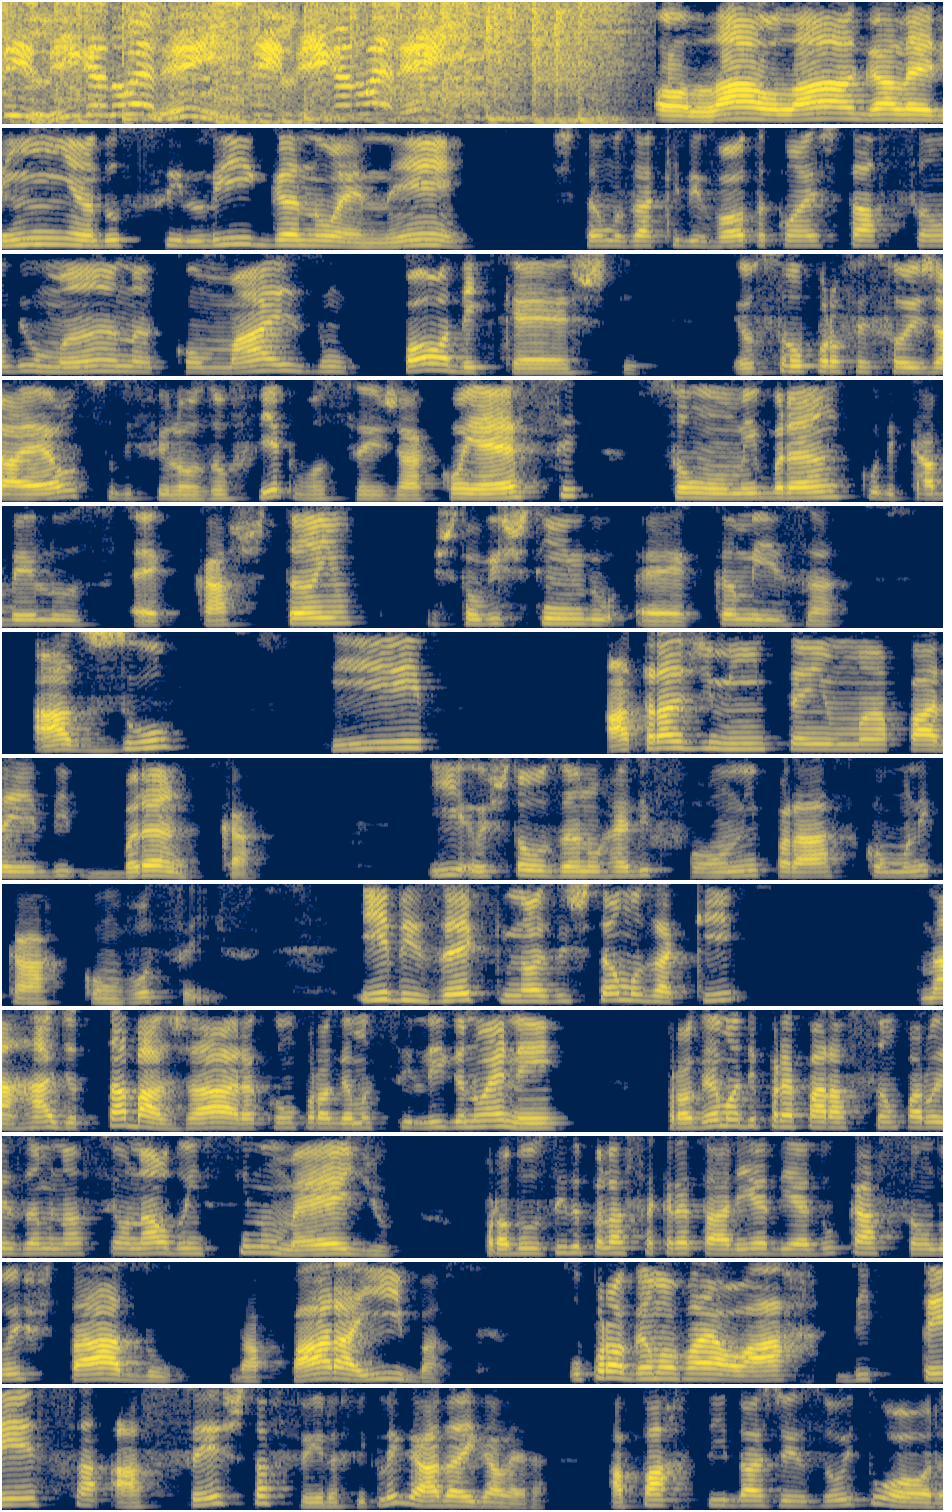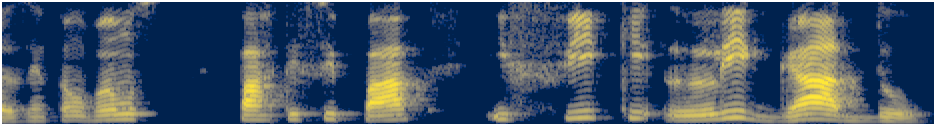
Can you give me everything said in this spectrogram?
Se liga no Enem! Se liga no Enem! Olá, olá, galerinha do Se Liga no Enem. Estamos aqui de volta com a Estação de Humana, com mais um podcast. Eu sou o professor Jaelso, de Filosofia, que você já conhece. Sou um homem branco, de cabelos é, castanho. Estou vestindo é, camisa azul e atrás de mim tem uma parede branca. E eu estou usando um headphone para se comunicar com vocês. E dizer que nós estamos aqui na Rádio Tabajara com o programa Se Liga no Enem, programa de preparação para o Exame Nacional do Ensino Médio, produzido pela Secretaria de Educação do Estado da Paraíba. O programa vai ao ar de terça a sexta-feira. Fique ligado aí, galera. A partir das 18 horas. Então vamos participar e fique ligado.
